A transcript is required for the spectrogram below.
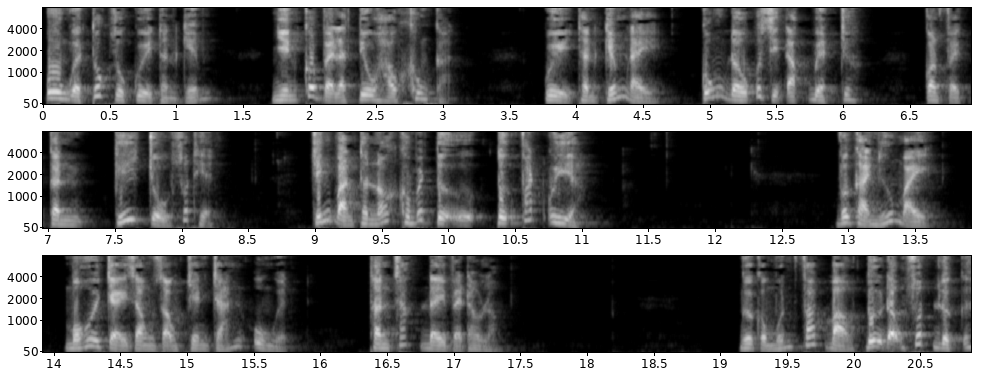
U Nguyệt thúc giục quỷ thần kiếm. Nhìn có vẻ là tiêu hao không cạn. Quỷ thần kiếm này cũng đâu có gì đặc biệt chứ. Còn phải cần ký chủ xuất hiện. Chính bản thân nó không biết tự tự phát uy à. Vương Khả nhíu mày. Mồ hôi chảy ròng ròng trên trán U Nguyệt. Thần sắc đầy vẻ đau lòng. Ngươi còn muốn pháp bảo tự động xuất lực á?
